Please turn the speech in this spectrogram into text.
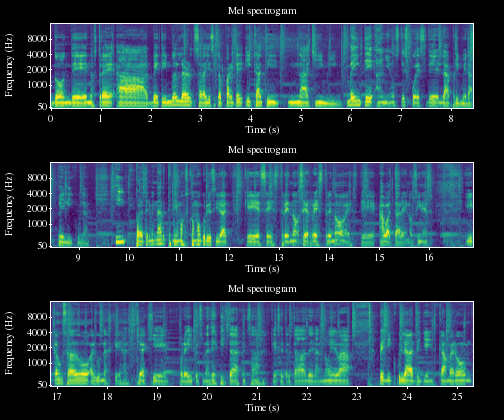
donde nos trae a Betty Miller, Sarah Jessica Parker y Katy Najimy 20 años después de la primera película. Y para terminar tenemos como curiosidad que se estrenó, se reestrenó este Avatar en los cines y he causado algunas quejas ya que por ahí personas despistadas pensaban que se trataba de la nueva película de James Cameron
